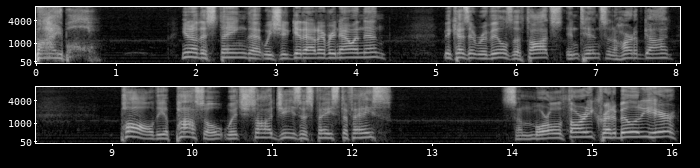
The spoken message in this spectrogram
Bible. You know, this thing that we should get out every now and then because it reveals the thoughts, intents, and the heart of God. Paul, the apostle, which saw Jesus face to face, some moral authority, credibility here.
